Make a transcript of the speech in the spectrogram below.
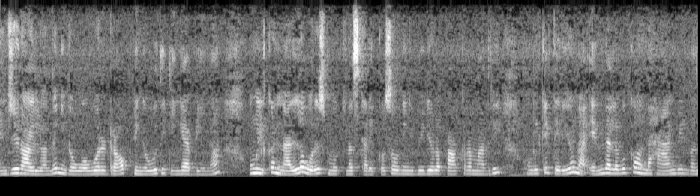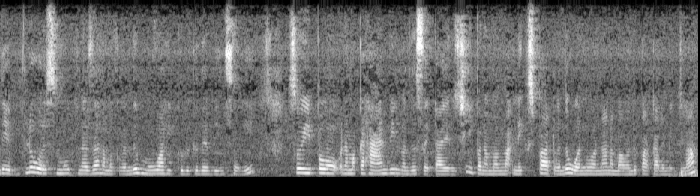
என்ஜின் ஆயில் வந்து நீங்கள் ஒவ்வொரு ட்ராப் நீங்கள் ஊற்றிட்டீங்க அப்படின்னா உங்களுக்கு நல்ல ஒரு ஸ்மூத்னஸ் கிடைக்கும். ஸோ நீங்கள் வீடியோவில் பார்க்குற மாதிரி உங்களுக்கே தெரியும் நான் எந்த அளவுக்கு அந்த ஹேண்ட் வீல் வந்து எவ்வளோ ஒரு ஸ்மூத்னஸாக நமக்கு வந்து மூவ் ஆகி கொடுக்குது அப்படின்னு சொல்லி. ஸோ இப்போ நமக்கு ஹேண்ட் வீல் வந்து செட் ஆயிருச்சு. இப்போ நம்ம நெக்ஸ்ட் பார்ட் வந்து ஒன் ஒன்னாக நம்ம வந்து பார்க்க ஆரம்பிக்கலாம்.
